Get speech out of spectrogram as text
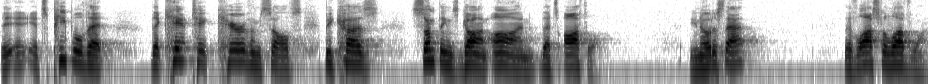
It's people that, that can't take care of themselves because something's gone on that's awful. You notice that? They've lost a loved one.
